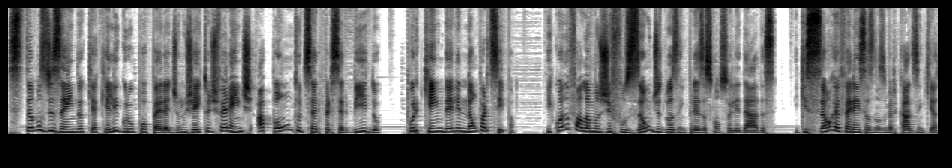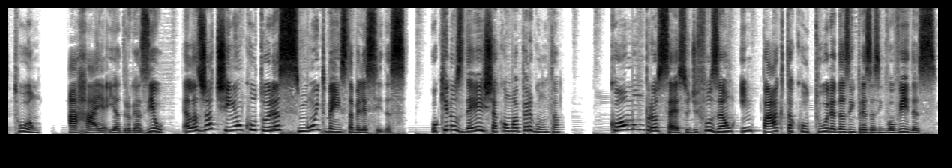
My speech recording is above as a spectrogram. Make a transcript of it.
estamos dizendo que aquele grupo opera de um jeito diferente a ponto de ser percebido por quem dele não participa. E quando falamos de fusão de duas empresas consolidadas e que são referências nos mercados em que atuam, a Raia e a Drogazil, elas já tinham culturas muito bem estabelecidas. O que nos deixa com uma pergunta: como um processo de fusão impacta a cultura das empresas envolvidas?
